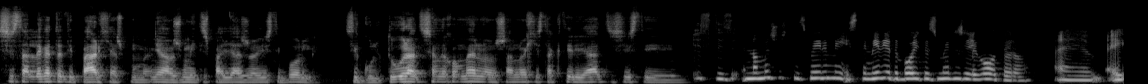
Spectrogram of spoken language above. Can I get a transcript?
Εσείς θα λέγατε ότι υπάρχει ας πούμε μια οσμή της παλιάς ζωής στην πόλη; Στην κουλτούρα της ενδεχομένως, αν όχι στα κτίρια της ή στη... Στις, νομίζω στη Σμύρνη, στην ίδια την πόλη της Σμύρνης λιγότερο. Ε, ε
